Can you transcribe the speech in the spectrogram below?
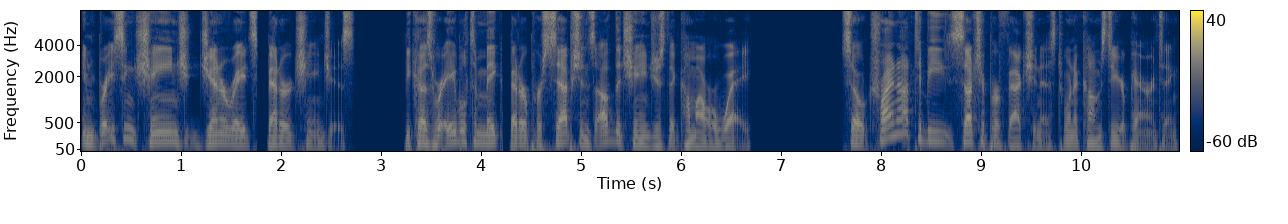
Embracing change generates better changes because we're able to make better perceptions of the changes that come our way. So try not to be such a perfectionist when it comes to your parenting.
